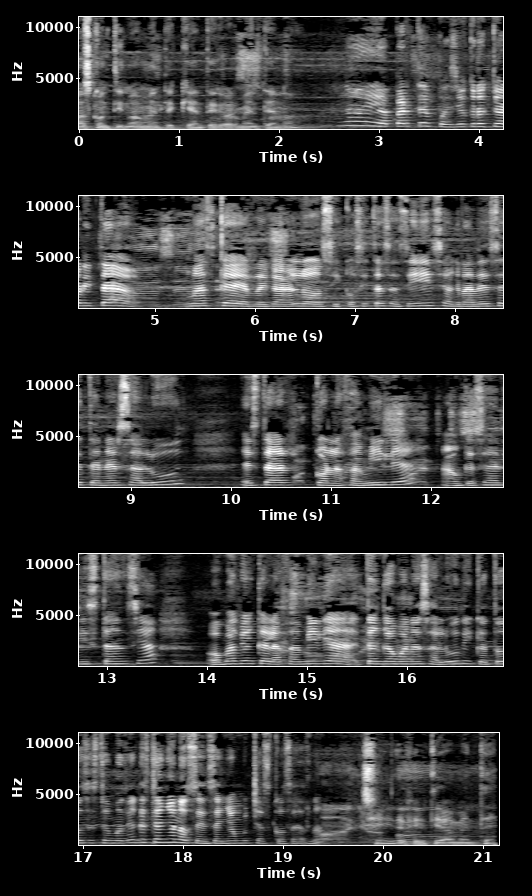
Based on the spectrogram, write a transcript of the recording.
más continuamente que anteriormente, ¿no? Aparte pues yo creo que ahorita más que regalos y cositas así se agradece tener salud estar con la familia aunque sea a distancia o más bien que la familia tenga buena salud y que todos estemos bien. Este año nos enseñó muchas cosas, ¿no? Sí, definitivamente.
